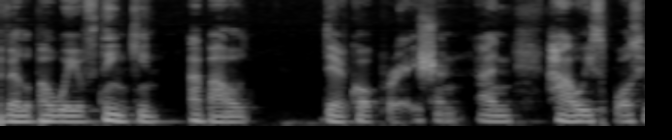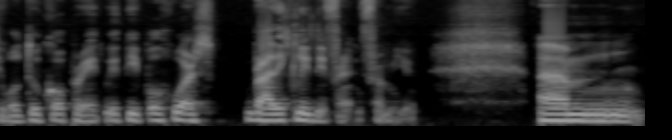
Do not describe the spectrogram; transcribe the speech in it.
develop a way of thinking about their cooperation and how it's possible to cooperate with people who are radically different from you. Um,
